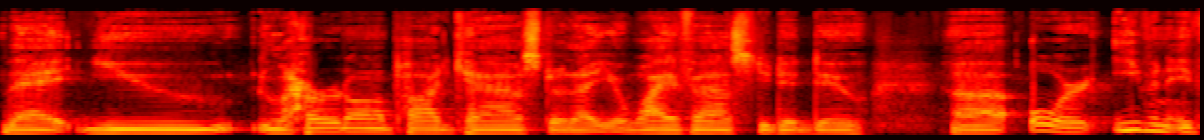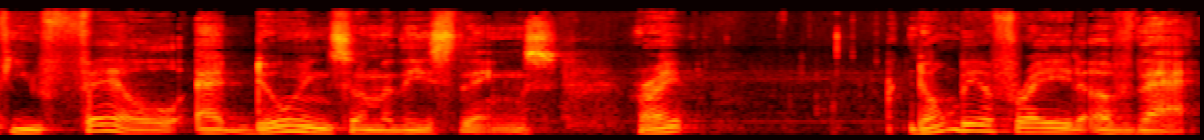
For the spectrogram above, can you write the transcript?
that you heard on a podcast or that your wife asked you to do, uh, or even if you fail at doing some of these things, right? Don't be afraid of that.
